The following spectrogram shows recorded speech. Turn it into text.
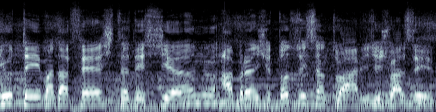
e o tema da festa deste ano abrange todos os santuários de Juazeiro.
